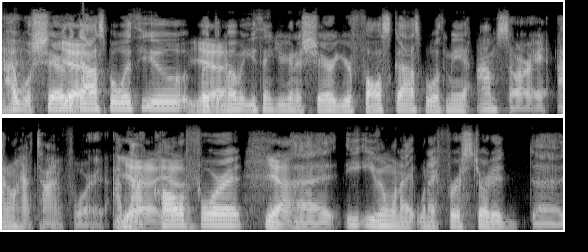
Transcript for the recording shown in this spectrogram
I will share the gospel with you, but the moment you think you're going to share your false gospel with me, I'm sorry, I don't have time for it. I'm Yeah, not called yeah. for it Yeah. uh, e- even when I when I first started uh,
